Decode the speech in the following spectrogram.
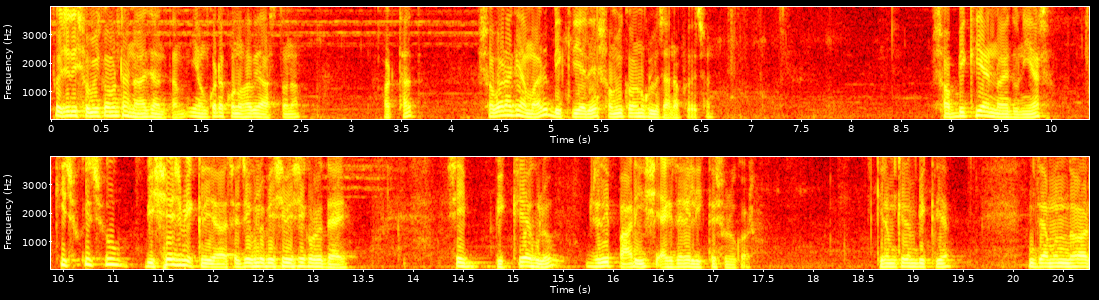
তো যদি সমীকরণটা না জানতাম, এই অঙ্কটা কোনোভাবে আসতো না। অর্থাৎ, সবার আগে আমার বিক্রিয়াদের সমীকরণগুলো জানা প্রয়োজন। সব বিক্রিয়ার নয় দুনিয়ার। কিছু কিছু বিশেষ বিক্রিয়া আছে যেগুলো বেশি বেশি করে দেয়। সেই বিক্রিয়াগুলো যদি পারিস, এক জায়গায় লিখতে শুরু কর। কিরম কিরম বিক্রিয়া? যেমন ধর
